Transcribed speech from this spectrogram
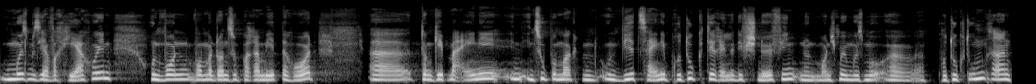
muss man sich einfach herholen und wenn, wenn man dann so Parameter hat, äh, dann geht man rein in, den Supermarkt und, und, wird seine Produkte relativ schnell finden. Und manchmal muss man äh, ein Produkt umdrehen.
